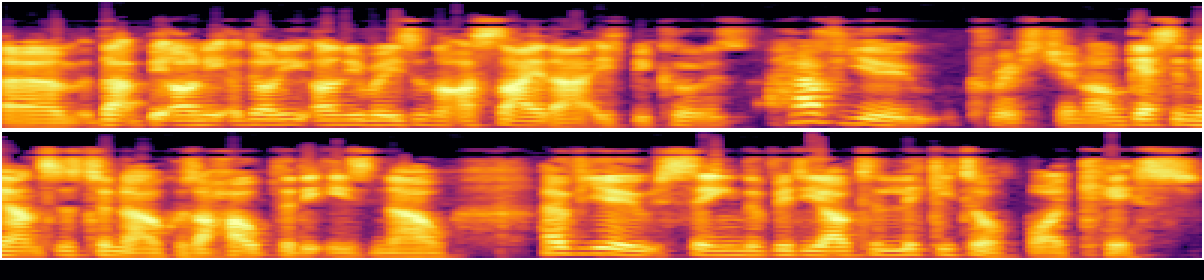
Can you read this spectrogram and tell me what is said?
Um, that bit only the only only reason that I say that is because have you, Christian? I'm guessing the answer's to no because I hope that it is no. Have you seen the video to "Lick It Up" by Kiss?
